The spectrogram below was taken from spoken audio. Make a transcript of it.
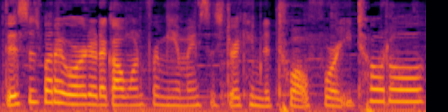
This is what I ordered. I got one for me and my sister. It came to 12.40 total.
